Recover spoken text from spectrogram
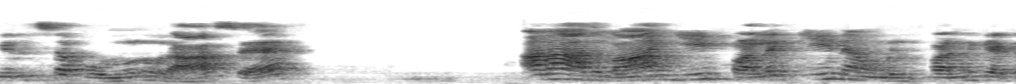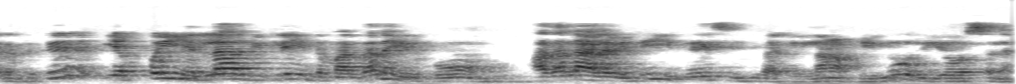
பெருசா போடணும்னு ஒரு ஆசை. ஆனா அது வாங்கி பழக்கி நான் உங்களுக்கு பண்ணு கேட்டுறதுக்கு எப்பயும் எல்லா வீட்லயும் இந்த மாதிரி தானே இருக்கும். அதனால வேண்டி இதே செஞ்சு காட்டிடலாம் அப்படின்னு ஒரு யோசனை.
